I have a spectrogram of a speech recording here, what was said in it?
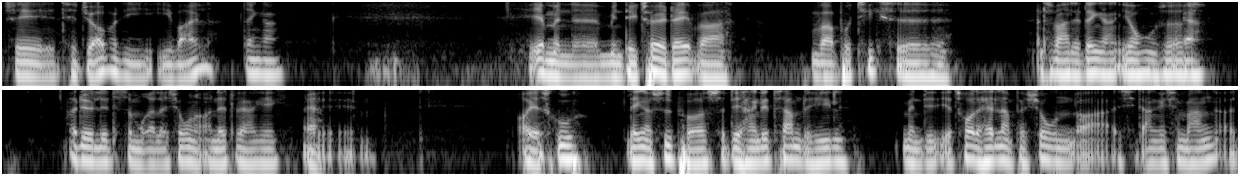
til, til jobbet i, i Vejle dengang? Jamen, øh, min direktør i dag var, var butiks øh, ansvarlig dengang i Aarhus også. Ja. Ja. Og det er jo lidt som relationer og netværk, ikke? Ja. Øh, og jeg skulle længere sydpå også, så det hang lidt sammen det hele. Men det, jeg tror, det handler om passionen og sit engagement, og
